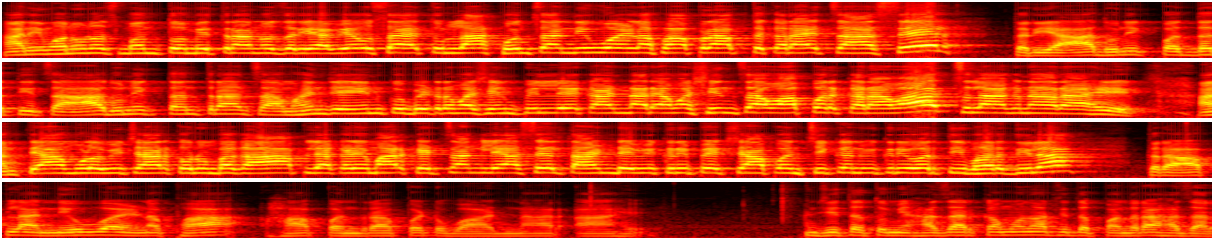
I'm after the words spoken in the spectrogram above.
आणि म्हणूनच म्हणतो मित्रांनो जर या व्यवसायातून लाखोंचा निव्वळ नफा प्राप्त करायचा असेल तर या आधुनिक पद्धतीचा आधुनिक तंत्रांचा म्हणजे इन्क्युबेटर मशीन पिल्ले काढणाऱ्या मशीनचा वापर करावाच लागणार आहे. आणि त्यामुळे विचार करून बघा आपल्याकडे मार्केट चांगले असेल तर अंडे विक्रीपेक्षा आपण चिकन विक्रीवरती भर दिला तर आपला निव्वळ नफा हा पंधरा पट वाढणार आहे. जिथं तुम्ही हजार कमवणार तिथं पंधरा हजार.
